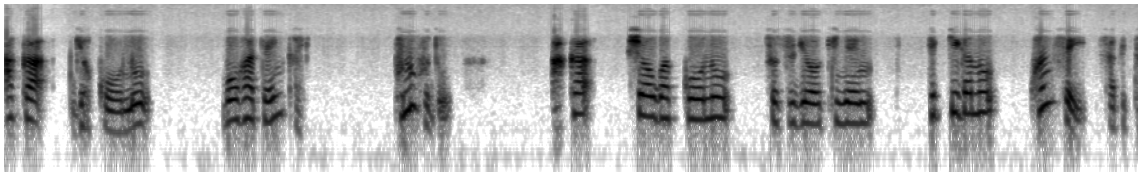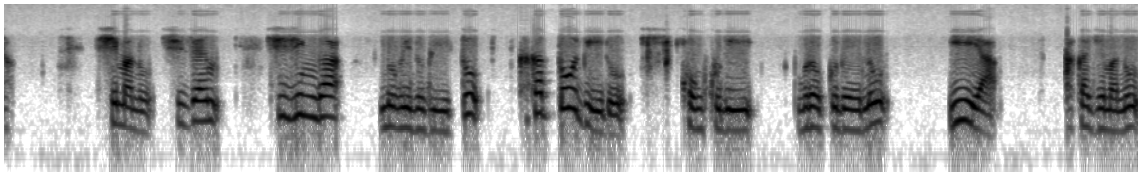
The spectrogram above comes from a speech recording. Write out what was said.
赤漁港の防波展開。プノフド赤小学校の卒業記念壁画の完成さびた。島の自然、詩人がのびのびとかかっとビール、コンクリブロック塀のいや赤島の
